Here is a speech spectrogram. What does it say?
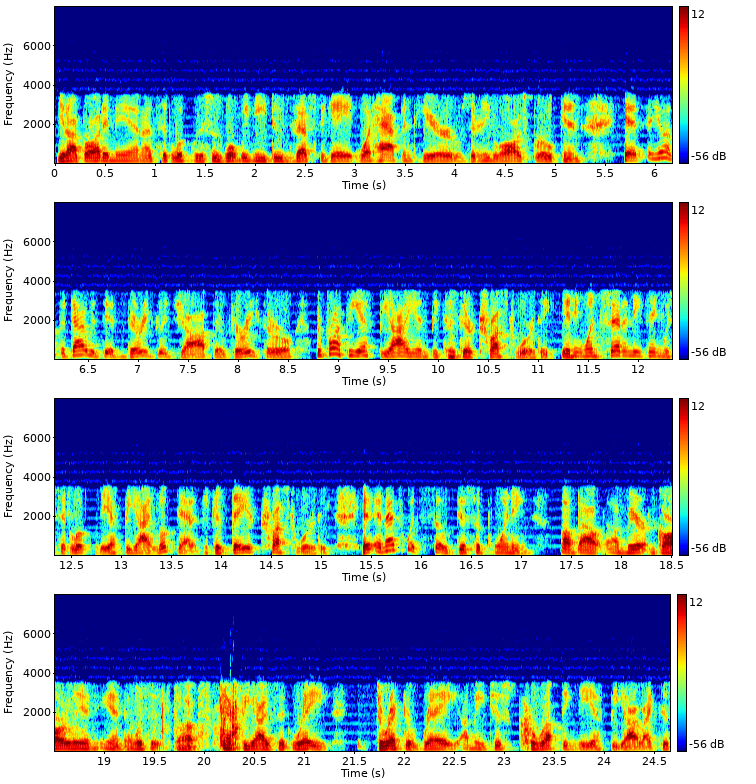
you know, I brought him in. I said, "Look, this is what we need to investigate. What happened here? Was there any laws broken?" And you know, the guy did a very good job. They're very thorough. We brought the FBI in because they're trustworthy. Anyone said anything, we said, "Look, the FBI looked at it because they are trustworthy." And, and that's what's so disappointing about uh, Merrick Garland and uh, was it uh, FBI's at Wray Director Wray, I mean, just corrupting the FBI like this.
